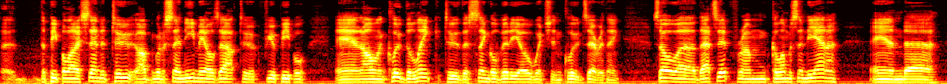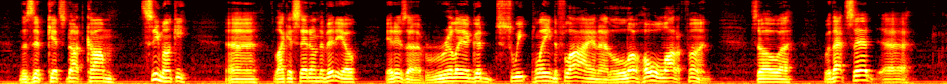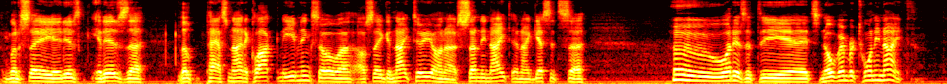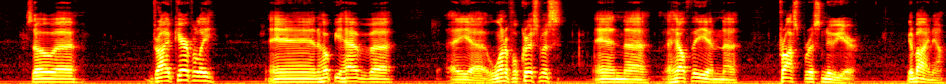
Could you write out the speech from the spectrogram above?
the people that I send it to, I'm going to send emails out to a few people, and I'll include the link to the single video, which includes everything. So uh, that's it from Columbus, Indiana, and uh, the zippkits.com Sea Monkey. Uh, like I said on the video, it is a really a good, sweet plane to fly and a whole lot of fun. So, uh, with that said, uh, I'm going to say it is it is uh, a little past nine o'clock in the evening. So uh, I'll say good night to you on a Sunday night, and I guess it's uh, oh, what is it? The uh, it's November 29th. So uh, drive carefully, and hope you have uh, a uh, wonderful Christmas and uh, a healthy and uh, prosperous New Year. Goodbye now.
